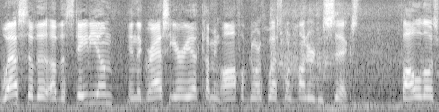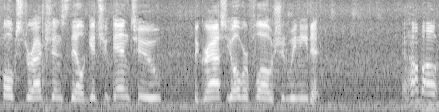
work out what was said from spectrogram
west of the, of the stadium in the grassy area coming off of Northwest 106th. Follow those folks' directions. They'll get you into the grassy overflow should we need it. And how about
